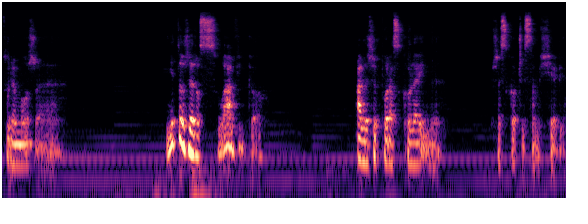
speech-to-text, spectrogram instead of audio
które może nie to, że rozsławi go, ale że po raz kolejny przeskoczy sam siebie.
